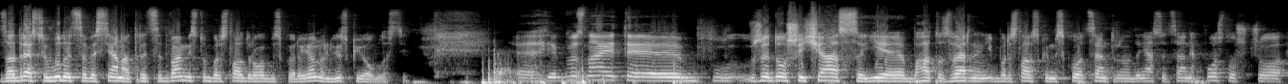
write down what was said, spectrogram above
за адресою вулиця Весняна, 32, місто Борислав Дрогобицького району Львівської області. Е, Як ви знаєте, вже довший час є багато звернень Бориславського міського центру надання соціальних послуг, що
